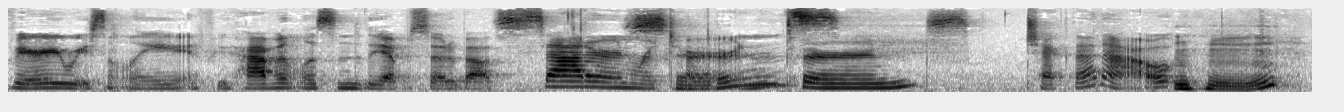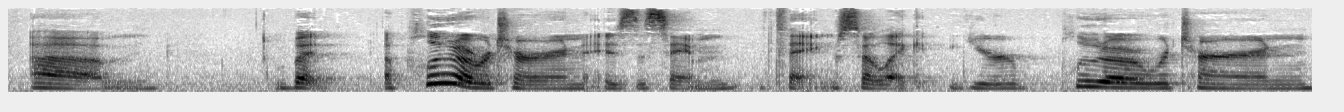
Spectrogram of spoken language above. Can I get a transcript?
very recently. If you haven't listened to the episode about Saturn Saturn returns, turns. check that out. hmm Um, but a Pluto return is the same thing. So, like, your Pluto return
